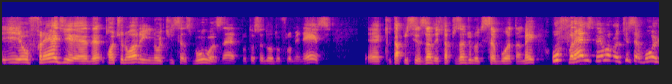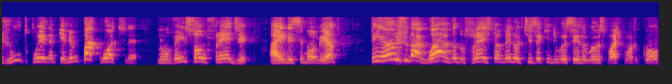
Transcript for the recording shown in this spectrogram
E o Fred, é, né, continuando em notícias boas, né, para o torcedor do Fluminense, é, que está precisando, a gente está precisando de notícia boa também. O Fred tem uma notícia boa junto com ele, né, porque vem um pacote, né? Não vem só o Fred aí nesse momento. Tem anjo da guarda do Fred também, notícia aqui de vocês no Globoesporte.com.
